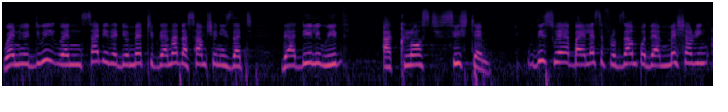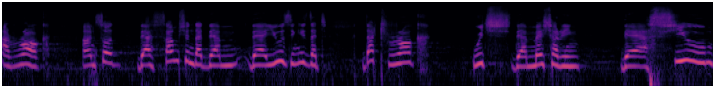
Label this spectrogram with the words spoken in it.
When we do, when study radiometric, the another assumption is that they are dealing with a closed system. This way, by let's say, for example, they are measuring a rock, and so the assumption that they are, they are using is that that rock which they are measuring, they assume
